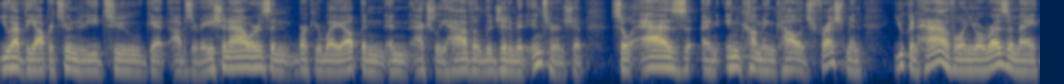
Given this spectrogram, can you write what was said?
you have the opportunity to get observation hours and work your way up and, and actually have a legitimate internship. So, as an incoming college freshman, you can have on your resume,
